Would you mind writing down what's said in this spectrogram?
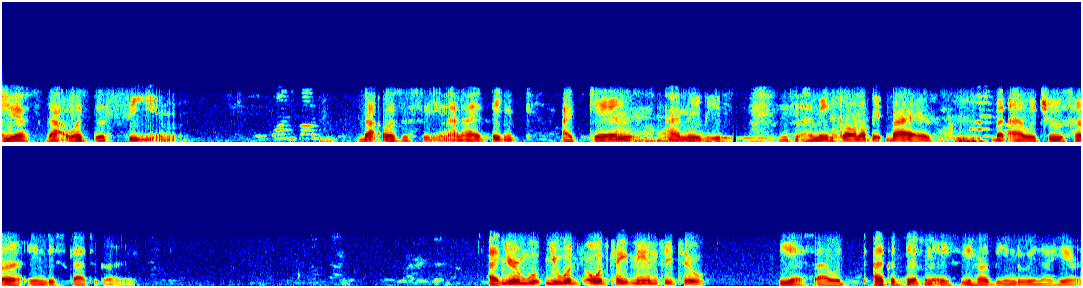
yes, that was the scene. That was the scene, and I think again, I may be, I may sound a bit biased, but I would choose her in this category. I You you would go with Kate Mansi too. Yes, I would. I could definitely see her being the winner here.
